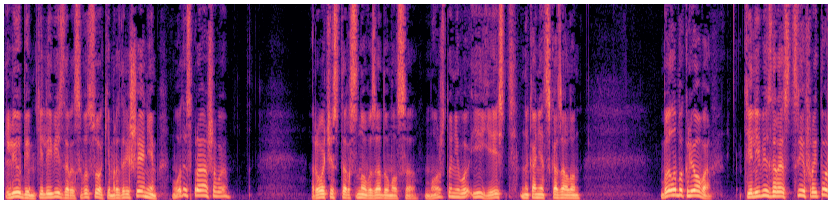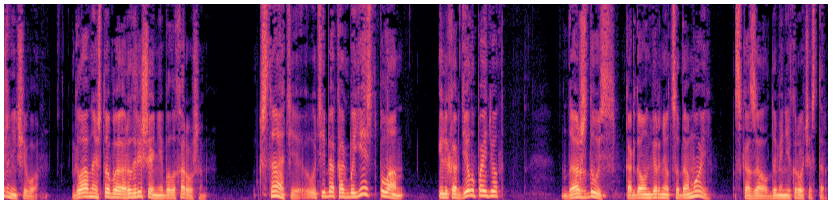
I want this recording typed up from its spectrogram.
любим телевизоры с высоким разрешением. Вот и спрашиваю». Рочестер снова задумался. «Может, у него и есть», — наконец сказал он. «Было бы клево. Телевизоры с цифрой тоже ничего. Главное, чтобы разрешение было хорошим. Кстати, у тебя как бы есть план или как дело пойдет?» «Дождусь, когда он вернется домой», — сказал Доминик Рочестер.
